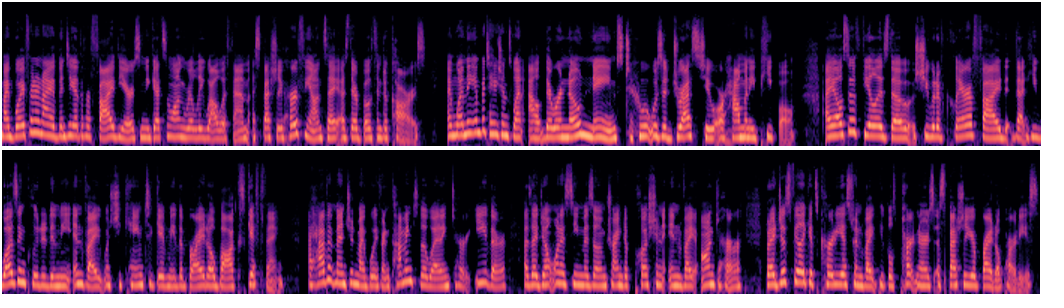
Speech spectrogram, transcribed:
My boyfriend and I have been together for five years, and he gets along really well with them, especially her fiance, as they're both into cars. And when the invitations went out, there were no names to who it was addressed to or how many people. I also feel as though she would have clarified that he was included in the invite when she came to give me the bridal box gift thing. I haven't mentioned my boyfriend coming to the wedding to her either, as I don't want to see Ms. Ohm trying to push an invite onto her, but I just feel like it's courteous to invite people's partners, especially your bridal parties.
